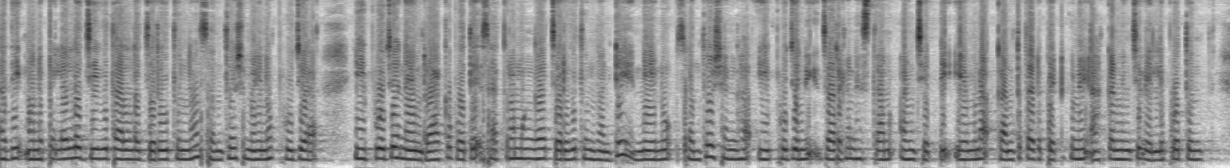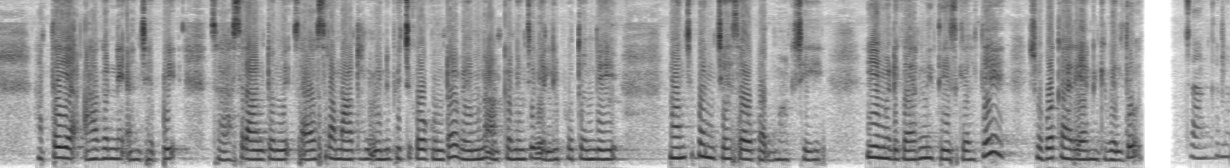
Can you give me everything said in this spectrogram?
అది మన పిల్లల జీవితాల్లో జరుగుతున్న సంతోషమైన పూజ. ఈ పూజ నేను రాకపోతే సక్రమంగా జరుగుతుందంటే నేను సంతోషంగా ఈ పూజని జరగనిస్తాను అని చెప్పి ఏమైనా కంటతడి పెట్టుకుని అక్కడి నుంచి వెళ్ళిపోతుంది. అత్తయ్య ఆగండి అని చెప్పి సహస్ర అంటుంది. సహస్ర మాటను వినిపించుకోకుండా వేమన అక్కడి నుంచి వెళ్ళిపోతుంది. మంచి పని చేసావు పద్మాక్షి. ఈమెడి గారిని తీసుకెళ్తే శుభకార్యానికి వెళ్తూ చాంకన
